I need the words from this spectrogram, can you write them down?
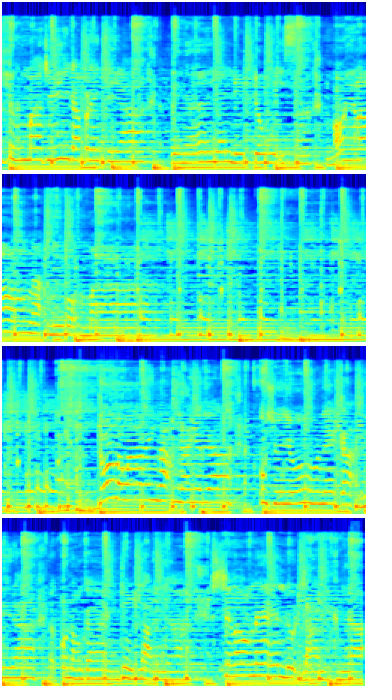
အလူမကြီးကပြိခရာသင်ငန်းရွယ်လို့ပြုံးဝိစာမောင်ရင်လောင်းငါမြေပေါ်မှာဒိုးဘဝိုင်းငါမြိုင်ရဗျာဥရွှေရိုးလဲကနေနေတာကိုနောင်ကိုင်းတို့လာတယ်ဗျာရှင်လောင်းလဲလို့လာပြီခမညာ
